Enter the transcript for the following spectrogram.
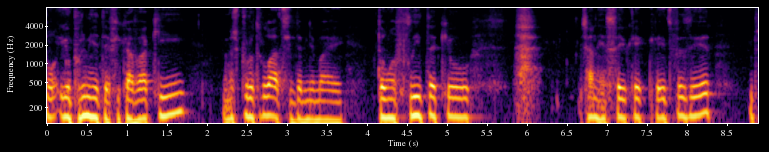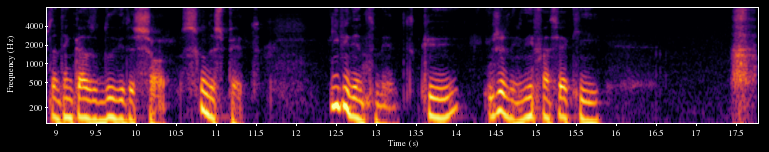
Bom, eu por mim até ficava aqui, mas por outro lado sinto a minha mãe tão aflita que eu já nem sei o que é que hei de fazer e, portanto, em caso de dúvidas, choro. Segundo aspecto, evidentemente que os jardins de infância aqui.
